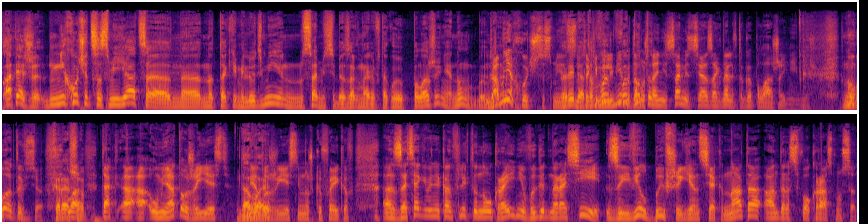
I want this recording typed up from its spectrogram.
опять же, не хочется смеяться на- над такими людьми. Сами себя загнали в такое положение. Ну, Да мне хочется смеяться Ребята, над такими вы- людьми, вы потому что они сами себя загнали в такое положение, Миш. Ну, вот и все. хорошо. Так, а- а у меня тоже есть. У меня тоже есть немножко фейков. А, Затягивание конфликта на Украине выгодно России, заявил бывший генсек НАТО Андерс Фок Расмуссен.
